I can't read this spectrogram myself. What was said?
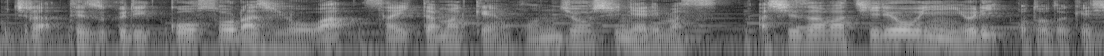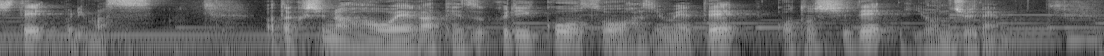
こちら手作り酵素ラジオは埼玉県本庄市にあります芦沢治療院よりお届けしております。私の母親が手作り酵素を始めて今年で40年。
